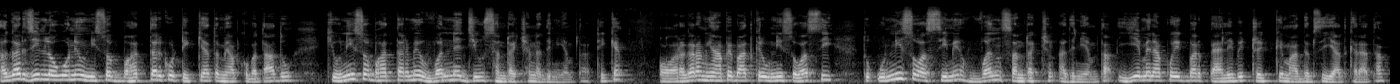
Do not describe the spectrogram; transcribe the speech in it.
अगर जिन लोगों ने उन्नीस सौ बहत्तर को टिक किया तो मैं आपको बता दूँ कि उन्नीस सौ बहत्तर में वन्य जीव संरक्षण अधिनियम था, ठीक है? और अगर हम यहाँ पे बात करें 1980 तो 1980 में वन संरक्षण अधिनियम था। ये मैंने आपको एक बार पहले भी ट्रिक के माध्यम से याद कराया था।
